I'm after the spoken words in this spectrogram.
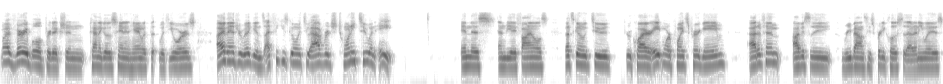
my very bold prediction kind of goes hand in hand with the, with yours. I have Andrew Wiggins. I think he's going to average 22 and 8 in this NBA Finals. That's going to require eight more points per game out of him. Obviously, rebounds, he's pretty close to that, anyways.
